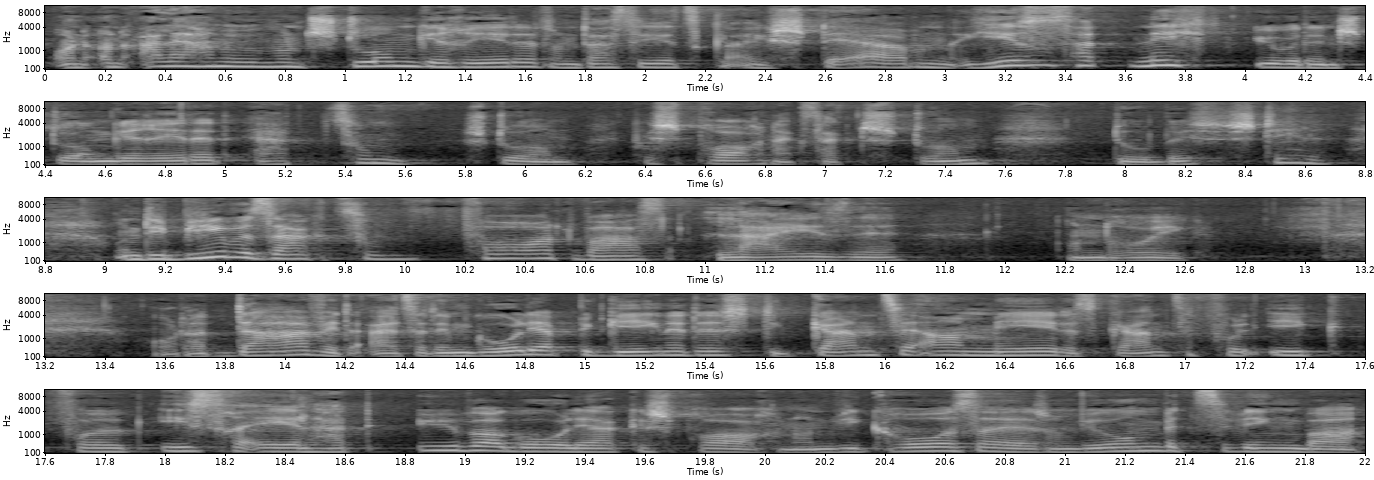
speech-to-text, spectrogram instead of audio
und, und alle haben über den Sturm geredet und dass sie jetzt gleich sterben. Jesus hat nicht über den Sturm geredet, er hat zum Sturm gesprochen. Er hat gesagt, Sturm, du bist still. Und die Bibel sagt, sofort war es leise und ruhig. Oder David, als er dem Goliath begegnet ist, die ganze Armee, das ganze Volk Israel hat über Goliath gesprochen und wie groß er ist und wie unbezwingbar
